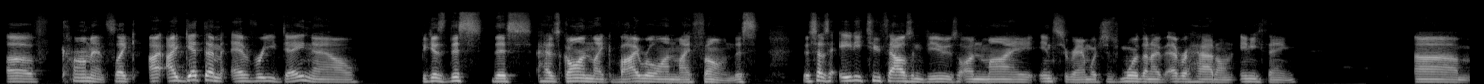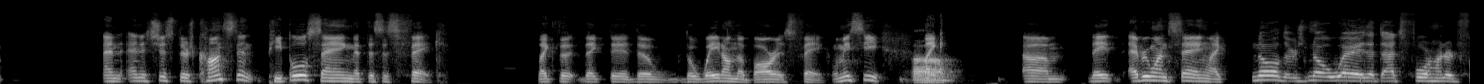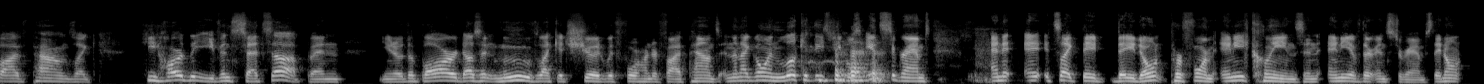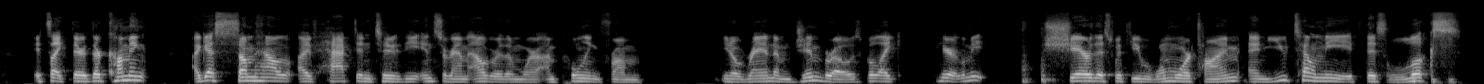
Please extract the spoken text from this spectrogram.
of comments. Like I, I get them every day now because this this has gone like viral on my phone. This this has 82,000 views on my Instagram, which is more than I've ever had on anything. Um, and and it's just there's constant people saying that this is fake. Like the like the the the weight on the bar is fake. Let me see Like- Uh, um they everyone's saying like no there's no way that that's 405 pounds. Like he hardly even sets up and you know the bar doesn't move like it should with 405 pounds. And then i go and look at these people's instagrams and it, it's like they they don't perform any cleans in any of their instagrams. They don't it's like they're they're coming i guess somehow i've hacked into the instagram algorithm where i'm pulling from you know random gym bros but like here let me share this with you one more time and you tell me if this looks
